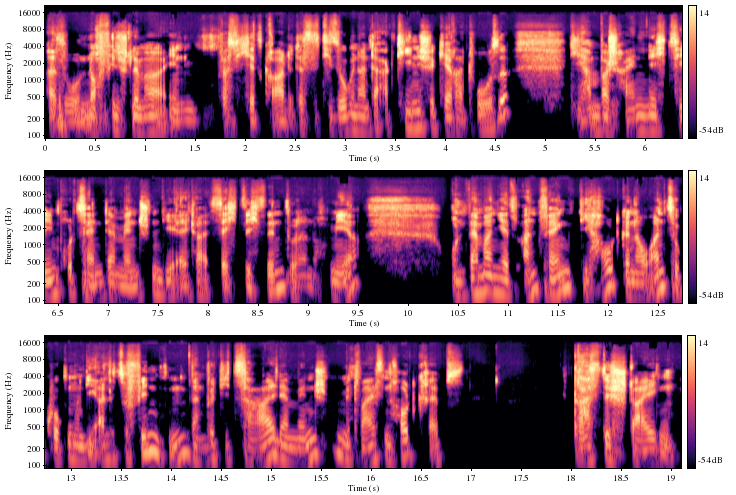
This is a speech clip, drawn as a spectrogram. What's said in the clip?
Also noch viel schlimmer in, was ich jetzt gerade, das ist die sogenannte aktinische Keratose. Die haben wahrscheinlich zehn Prozent der Menschen, die älter als 60 sind oder noch mehr. Und wenn man jetzt anfängt, die Haut genau anzugucken und die alle zu finden, dann wird die Zahl der Menschen mit weißen Hautkrebs drastisch steigen.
